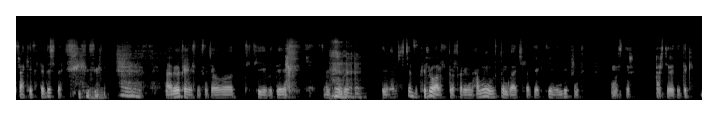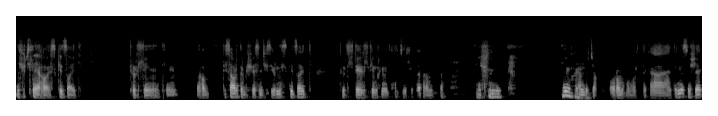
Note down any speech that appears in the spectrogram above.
track хийх гэдэг шүү дээ. За нөгөөх нь хийсэн чинь өө хийгээгүй дээ тийм ямар хичээл зүтгэлгүй оролдог болохоор ер нь хамгийн үр дүнгүй ажлууд яг тийм indifferent хүмүүс төр гарч ирээд идэг. Ихэвчлэн яг schizoid төрлийн тийм яг disorder биш байсан ч гэсэн ер нь schizoid төрөл дээр л тиймэрхүү юм хийж их байдаг юм да. Тийм юм дээр жоохон урам хуурдаг. Аа тэрнээс биш яг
